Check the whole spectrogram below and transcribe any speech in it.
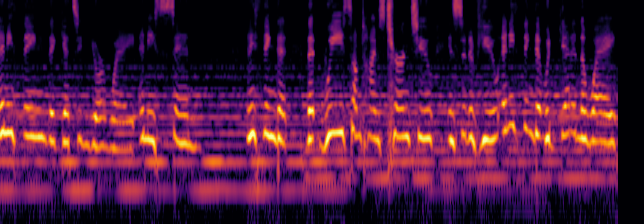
anything that gets in your way, any sin, anything that, that we sometimes turn to instead of you, anything that would get in the way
